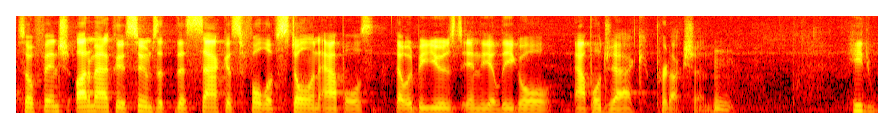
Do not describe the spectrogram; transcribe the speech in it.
So Finch automatically assumes that this sack is full of stolen apples that would be used in the illegal Applejack production. He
